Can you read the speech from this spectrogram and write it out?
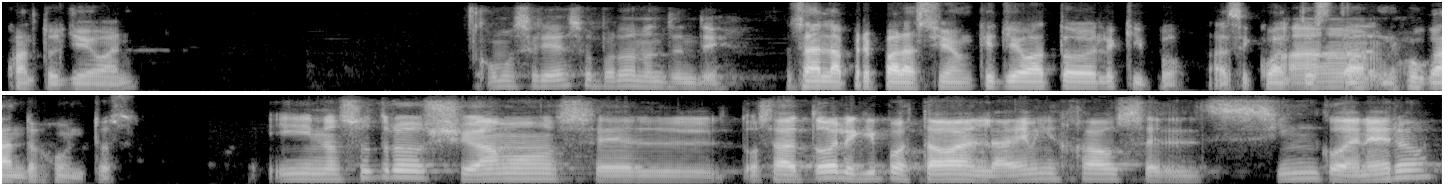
¿Cuánto llevan? ¿Cómo sería eso? Perdón, no entendí. O sea, la preparación que lleva todo el equipo, ¿hace cuánto Ah. están jugando juntos? Y nosotros llegamos el, o sea, todo el equipo estaba en la Gaming House el 5 de enero.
